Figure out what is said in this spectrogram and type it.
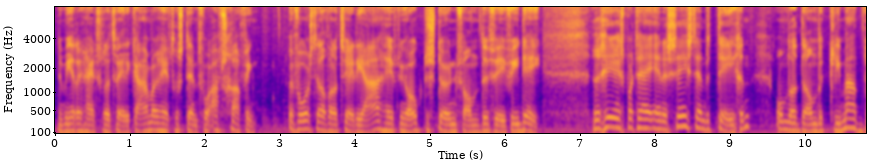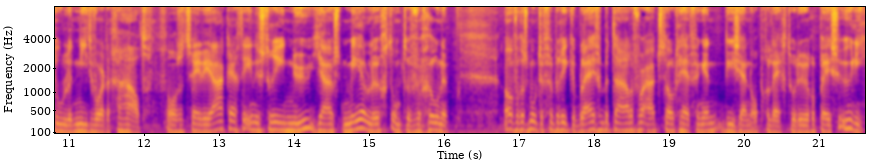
De meerderheid van de Tweede Kamer heeft gestemd voor afschaffing. Een voorstel van het CDA heeft nu ook de steun van de VVD. Regeringspartij NSC stemde tegen, omdat dan de klimaatdoelen niet worden gehaald. Volgens het CDA krijgt de industrie nu juist meer lucht om te vergroenen. Overigens moeten fabrieken blijven betalen voor uitstootheffingen... die zijn opgelegd door de Europese Unie.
